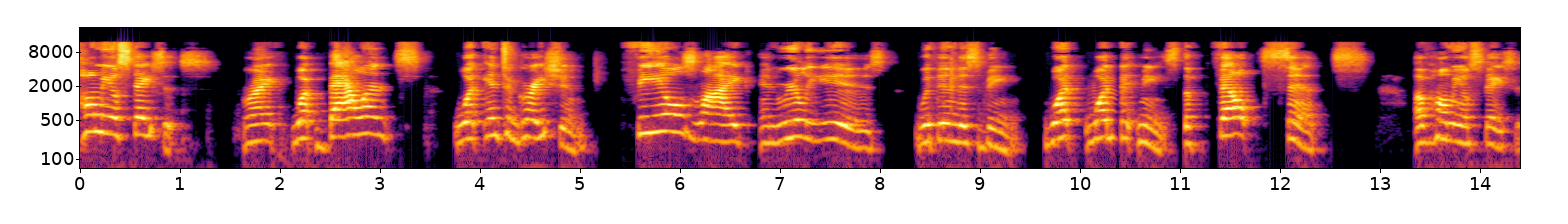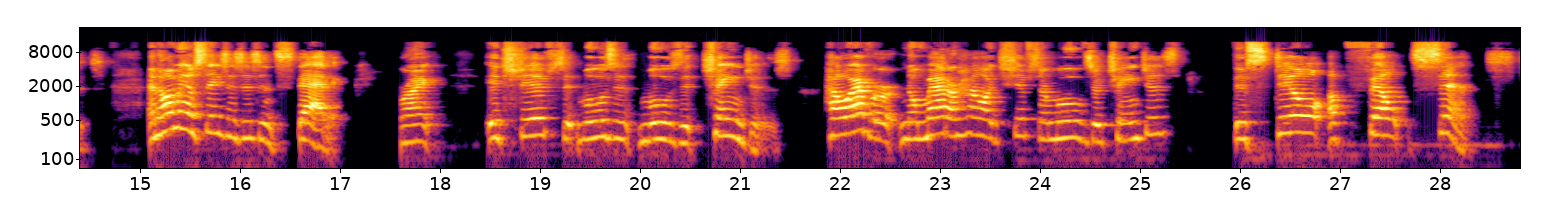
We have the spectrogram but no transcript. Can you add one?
homeostasis, right? What balance, what integration feels like and really is within this being what what it means the felt sense of homeostasis and homeostasis isn't static right it shifts it moves it moves it changes. However no matter how it shifts or moves or changes there's still a felt sense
